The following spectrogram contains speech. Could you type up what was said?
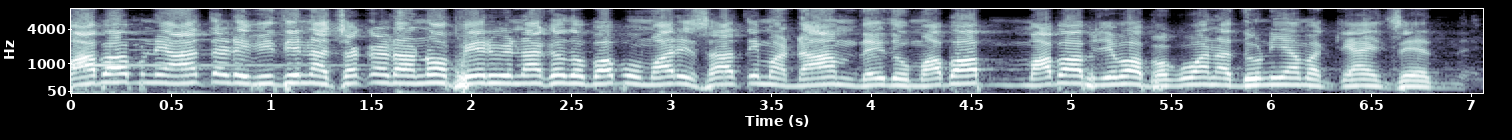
મા બાપની આંતળી વિધિના ચકડા ન ફેરવી નાખે તો બાપુ મારી સાથીમાં ડામ દઈ દઉં. મા બાપ મા બાપ જેવા ભગવાન દુનિયામાં ક્યાંય છે જ નહીં.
